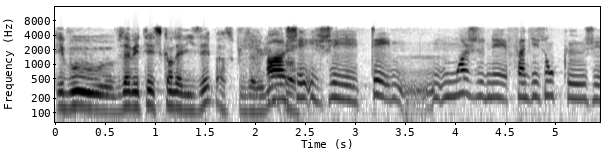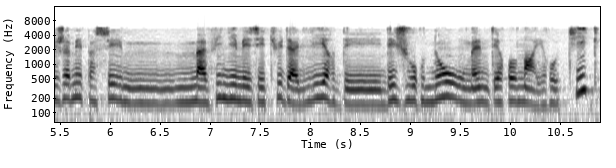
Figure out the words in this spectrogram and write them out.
Et vous, vous avez été scandalisé par ce que vous avez lu Ah, j'ai été, moi je n'ai, enfin disons que j'ai jamais passé ma vie ni mes études à lire des, des journaux ou même des romans érotiques.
